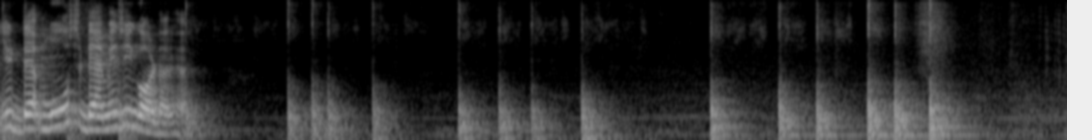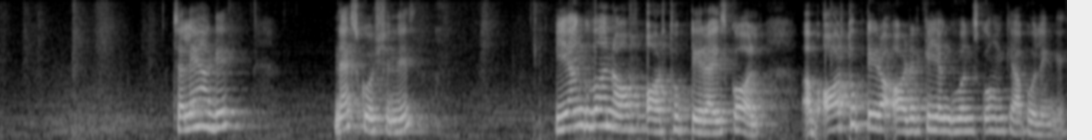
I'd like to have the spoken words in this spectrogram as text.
ये मोस्ट डैमेजिंग ऑर्डर है। चलें आगे। Next question is young one of orthoptera is called अब ऑर्थोप्टेरा ऑर्डर के यंग वंस को हम क्या बोलेंगे?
